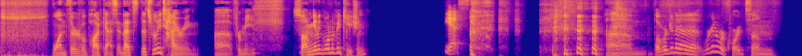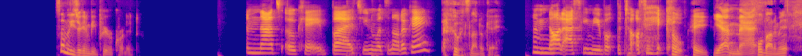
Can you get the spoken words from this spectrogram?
one third of a podcast, and that's that's really tiring, uh, for me. So I'm gonna go on a vacation. Yes. um but we're gonna we're gonna record some some of these are gonna be pre-recorded And that's okay. But you know what's not okay? oh it's not okay I'm not asking me about the topic. oh hey yeah, Matt. hold on a minute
